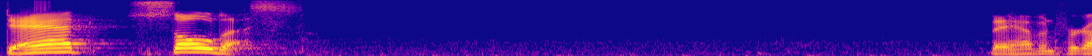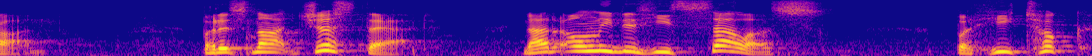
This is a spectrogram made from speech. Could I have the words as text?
Dad sold us. They haven't forgotten. But it's not just that. Not only did he sell us, but he took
